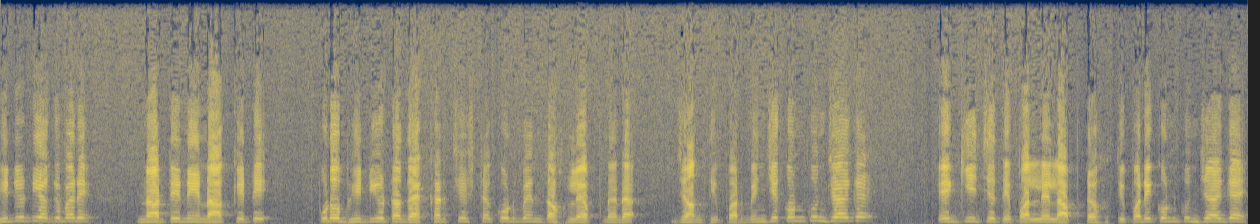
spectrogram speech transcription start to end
ভিডিওটি একেবারে না টেনে না কেটে পুরো ভিডিওটা দেখার চেষ্টা করবেন, তাহলে আপনারা জানতে পারবেন যে কোন কোন জায়গায় এগিয়ে যেতে পারলে লাভটা হতে পারে, কোন কোন জায়গায়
